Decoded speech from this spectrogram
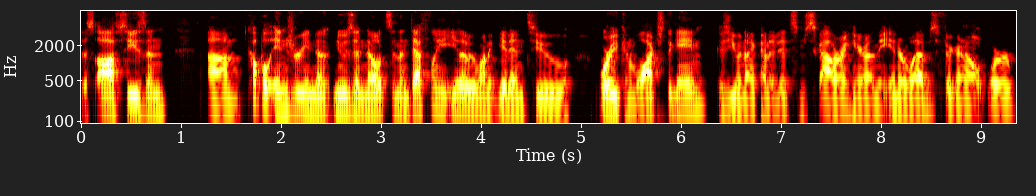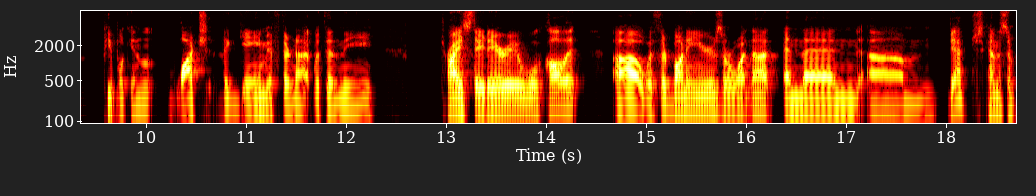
this offseason. A um, couple injury no- news and notes, and then definitely you know we want to get into where you can watch the game because you and I kind of did some scouring here on the interwebs, figuring out where people can watch the game if they're not within the tri-state area, we'll call it, uh, with their bunny ears or whatnot. And then, um, yeah, just kind of some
